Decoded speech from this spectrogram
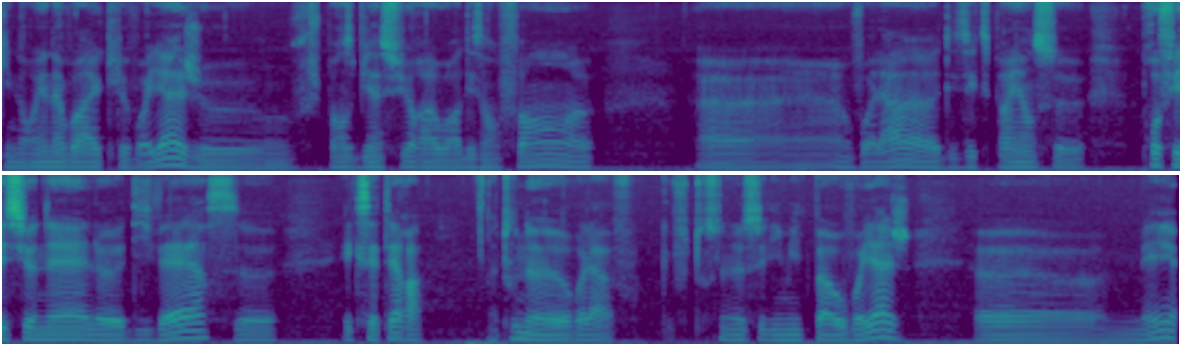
qui n'ont rien à voir avec le voyage. je pense bien sûr à avoir des enfants, voilà, des expériences professionnelles diverses, etc. Tout ne, voilà, tout ne se limite pas au voyage, mais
